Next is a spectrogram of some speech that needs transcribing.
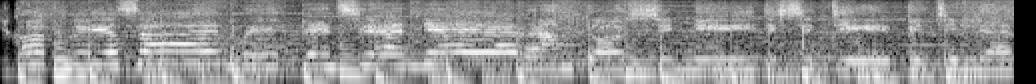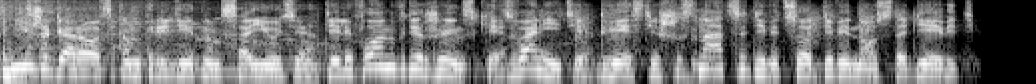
Льготные займы пенсионерам до 75 лет. В Нижегородском кредитном союзе. Телефон в Дзержинске. Звоните 216 999.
